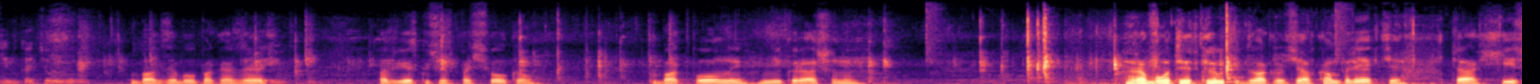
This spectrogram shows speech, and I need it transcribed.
Один котел. Бак забыл показать. Подвеску сейчас пощелкал. Бак полный, не крашеный. Работает ключик, два ключа в комплекте. Так, хис,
